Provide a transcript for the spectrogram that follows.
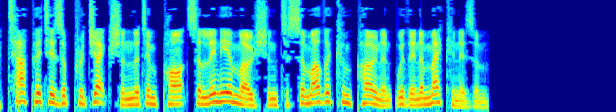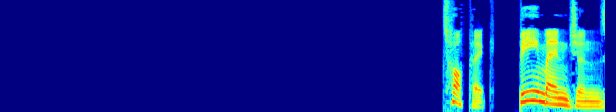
A tappet is a projection that imparts a linear motion to some other component within a mechanism. Topic: Beam engines.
